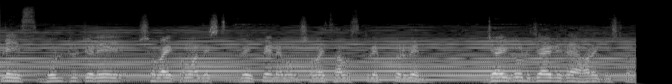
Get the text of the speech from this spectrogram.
Please ভুল টুটেলে সবাই ক্ষমা দেখবেন এবং সবাই সাবস্ক্রাইব করবেন। জয় গুরু জয় বিদায় হরে কৃষ্ণ।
